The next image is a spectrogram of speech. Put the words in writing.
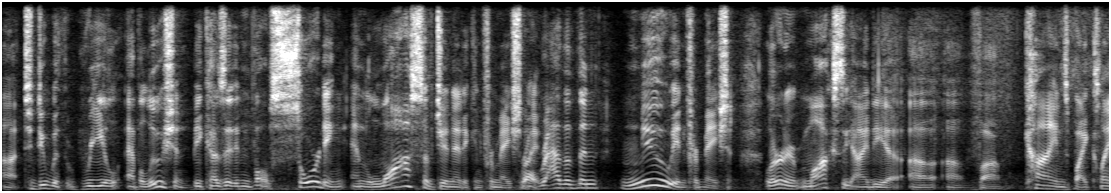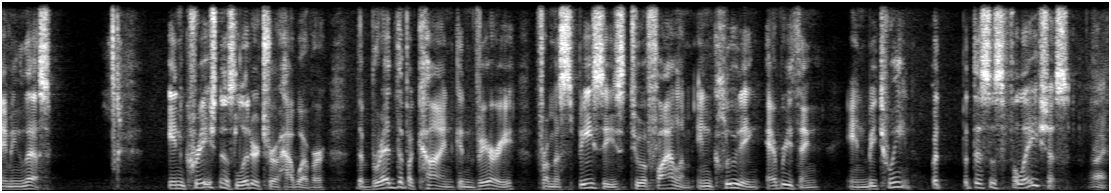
uh, to do with real evolution because it involves sorting and loss of genetic information right. rather than new information. Lerner mocks the idea uh, of uh, kinds by claiming this. In creationist literature, however, the breadth of a kind can vary from a species to a phylum, including everything in between. But but this is fallacious. Right.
